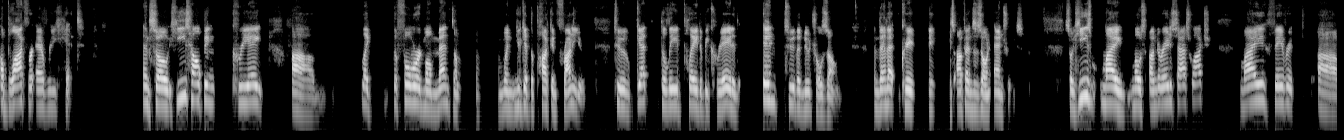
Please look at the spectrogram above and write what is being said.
a block for every hit. And so he's helping create um like the forward momentum when you get the puck in front of you to get the lead play to be created into the neutral zone. And then that creates offensive zone entries. So he's my most underrated Sasquatch my favorite uh,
